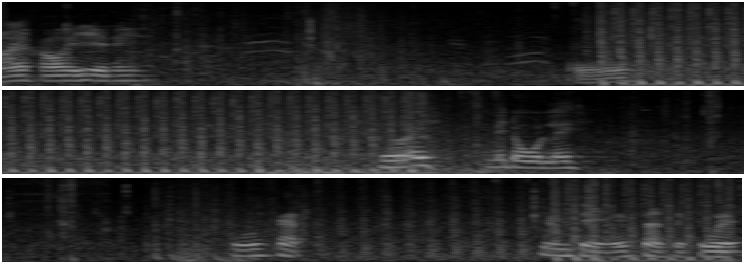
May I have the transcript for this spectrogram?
ร้อยเขาไอ้เหี้ยนี่โอ้เฮ้ย ไม่โดนเลยโอ้ยแฟดมึงเตะแฟดใส่กูเลย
